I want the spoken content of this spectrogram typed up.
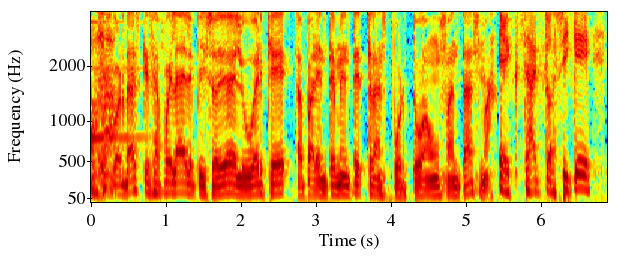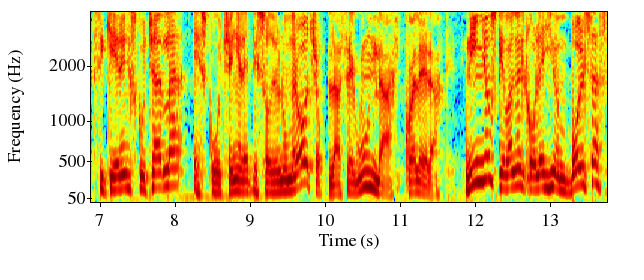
Ajá. ¿Recordás que esa fue la del episodio del Uber que aparentemente transportó a un fantasma? Exacto. Así que si quieren escucharla, escuchen el episodio número 8. La segunda, ¿cuál era? Niños que van al colegio en bolsas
